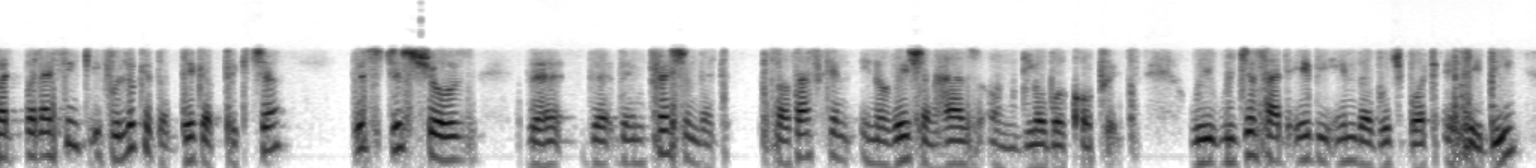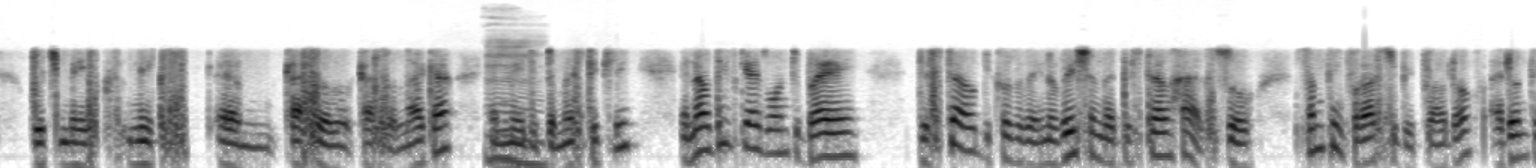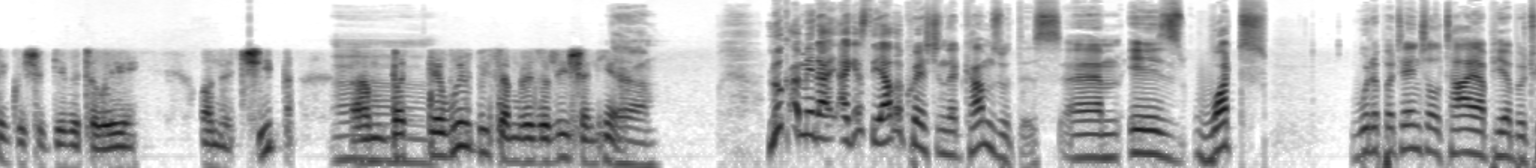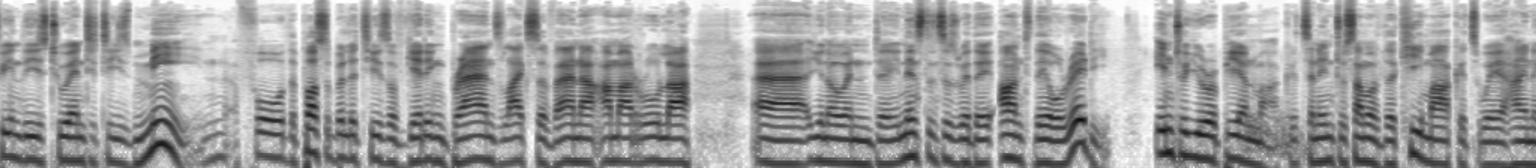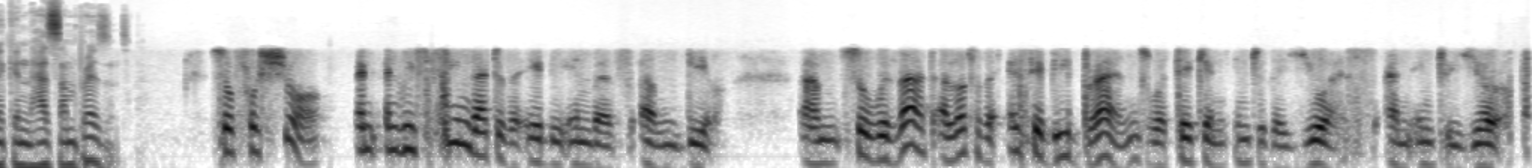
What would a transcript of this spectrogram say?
but, but I think if we look at the bigger picture, this just shows the, the, the impression that South African innovation has on global corporates. We, we just had AB InBev, which bought SAB, which makes, makes um, Castle, Castle Lager and mm. made it domestically. And now these guys want to buy Distell because of the innovation that Distell has. So something for us to be proud of. I don't think we should give it away on the cheap, mm. um, but mm. there will be some resolution here. Yeah. Look, I mean, I, I, guess the other question that comes with this um, is what would a potential tie up here between these two entities mean for the possibilities of getting brands like Savanna, Amarula, uh, you know, and uh, in instances where they aren't there already? Into European markets and into some of the key markets where Heineken has some presence? So for sure, and, and we've seen that with the AB InBev um, deal. Um, so with that, a lot of the SAB brands were taken into the US and into Europe.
